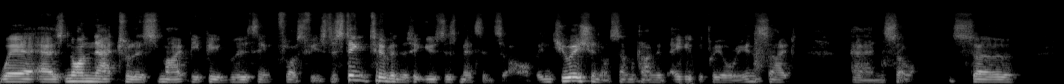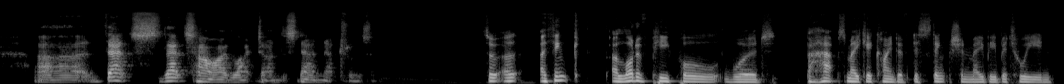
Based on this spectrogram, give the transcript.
whereas non-naturalists might be people who think philosophy is distinctive and that it uses methods of intuition or some kind of a priori insight and so on. So uh, that's, that's how I'd like to understand naturalism. So uh, I think a lot of people would perhaps make a kind of distinction maybe between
